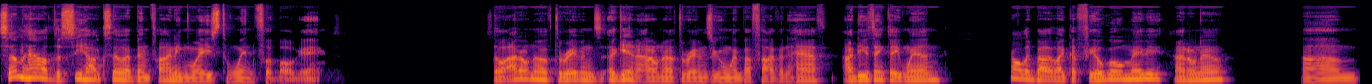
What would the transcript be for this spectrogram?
Somehow the Seahawks, though, have been finding ways to win football games. So I don't know if the Ravens, again, I don't know if the Ravens are going to win by five and a half. I do think they win. probably by like a field goal, maybe. I don't know. Um,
